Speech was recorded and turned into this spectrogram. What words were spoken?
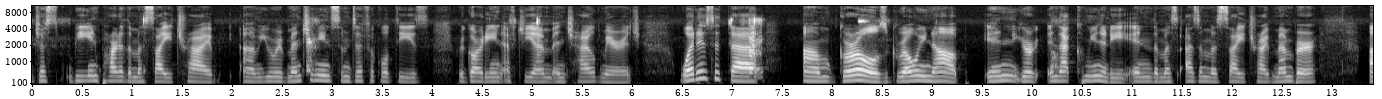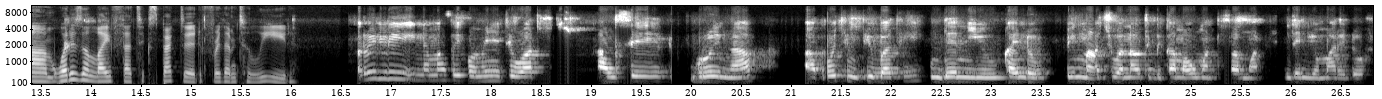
just being part of the Maasai tribe, um, you were mentioning some difficulties regarding FGM and child marriage. What is it that um, girls growing up in your in that community in the as a Maasai tribe member, um, what is a life that's expected for them to lead? really in a Maasai community, what I'll say growing up, approaching puberty, and then you kind of being mature now to become a woman to someone, and then you're married off.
